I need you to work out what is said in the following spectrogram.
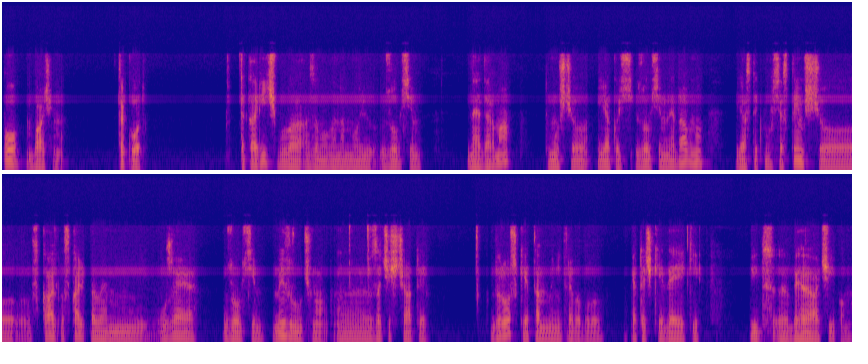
побачимо. Так от, така річ була замовлена мною зовсім не дарма, тому що якось зовсім недавно я стикнувся з тим, що скальпелем уже зовсім незручно е, зачищати дорожки. Там мені треба було п'ятачки деякі під е, BGA чіпом.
